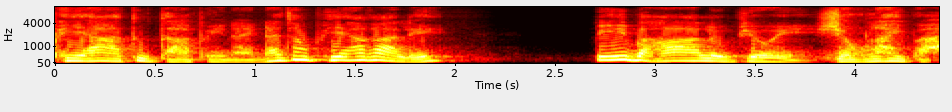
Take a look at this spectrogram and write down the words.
ဖခင်ကသူ့သားပေးနိုင်ဒါကြောင့်ဖခင်ကလေပေးပါလို့ပြောရင်ယုံလိုက်ပါ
